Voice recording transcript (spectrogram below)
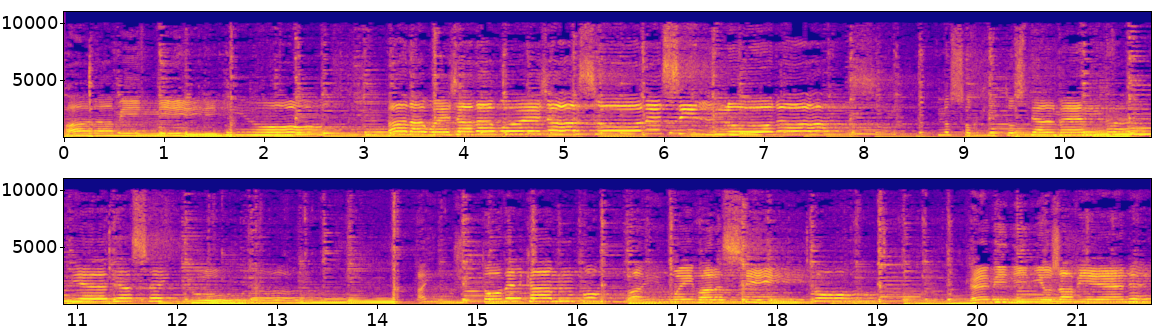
para mi niño. Los ojitos de almendra, piel de aceituna. Hay burrito del campo, hay buey barcito, que mi niño ya viene,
